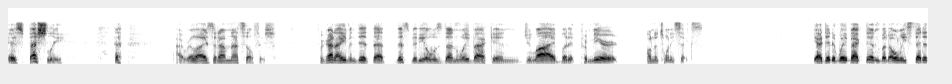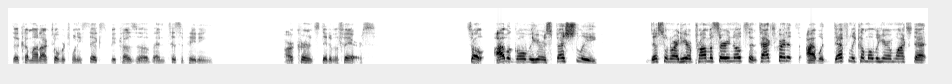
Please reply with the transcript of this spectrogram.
especially. I realize that I'm not selfish. Forgot I even did that. This video was done way back in July, but it premiered on the 26th. Yeah, I did it way back then, but only set it to come out October 26th because of anticipating our current state of affairs. So I would go over here, especially this one right here, promissory notes and tax credits. I would definitely come over here and watch that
